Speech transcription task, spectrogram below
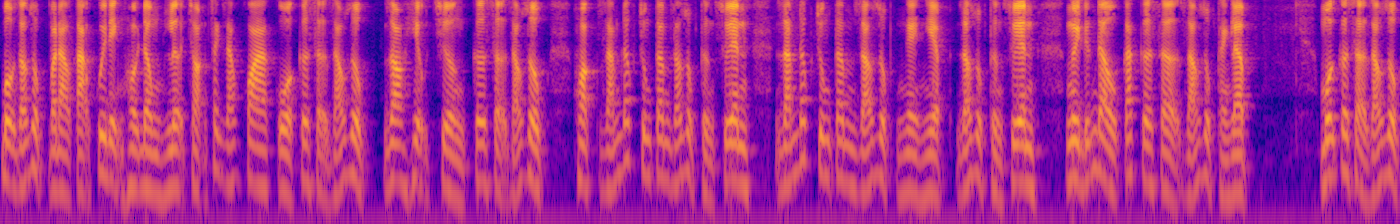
Bộ Giáo dục và Đào tạo quy định Hội đồng lựa chọn sách giáo khoa của cơ sở giáo dục do hiệu trường cơ sở giáo dục hoặc Giám đốc Trung tâm Giáo dục Thường xuyên, Giám đốc Trung tâm Giáo dục Nghề nghiệp Giáo dục Thường xuyên, người đứng đầu các cơ sở giáo dục thành lập. Mỗi cơ sở giáo dục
